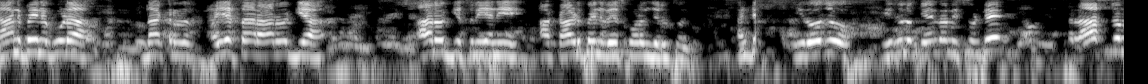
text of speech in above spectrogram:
దానిపైన కూడా డాక్టర్ వైఎస్ఆర్ ఆరోగ్య ఆరోగ్యశ్రీ అని ఆ కార్డు పైన వేసుకోవడం జరుగుతుంది. అంటే ఈరోజు నిధులు కేంద్రం ఇస్తుంటే రాష్ట్రం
